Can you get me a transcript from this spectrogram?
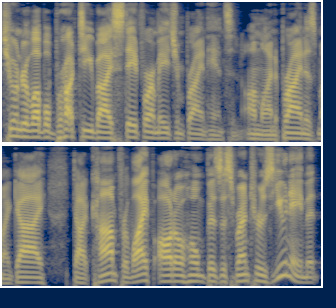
200 level brought to you by State Farm agent Brian Hanson. Online at brianismyguy.com for life, auto, home, business, renters, you name it.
